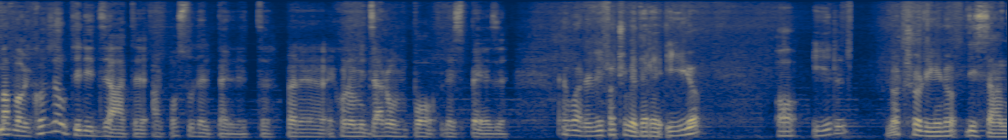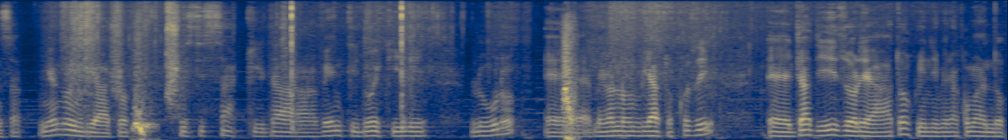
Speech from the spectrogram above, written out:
Ma voi cosa utilizzate al posto del pellet per economizzare un po' le spese? E guarda, vi faccio vedere io ho il nocciolino di Sansa. Mi hanno inviato questi sacchi da 22 kg l'uno e me l'hanno inviato così, già di isoleato, quindi mi raccomando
